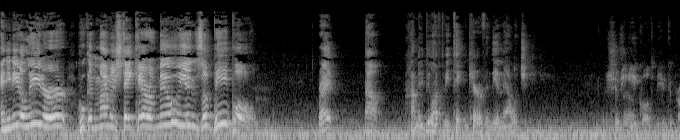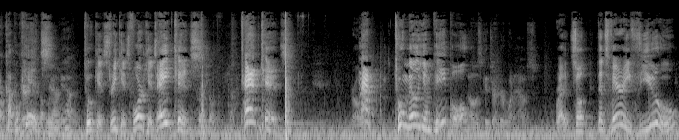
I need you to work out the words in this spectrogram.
And you need a leader who can mamish take care of millions of people. Mm-hmm. Right? Now, how many people have to be taken care of in the analogy? It should be equal to be a good proper couple kids. Yeah. Yeah. Two kids, three kids, four kids, eight kids, ten kids. Not two million people. All those kids are under one house. right? So that's very few,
